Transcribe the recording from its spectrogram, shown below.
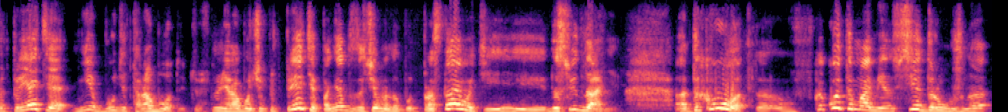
предприятие не будет работать. То есть, ну, не рабочее предприятие, понятно, зачем оно будет простаивать и до свидания. А, так вот, э, в какой-то момент все дружно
